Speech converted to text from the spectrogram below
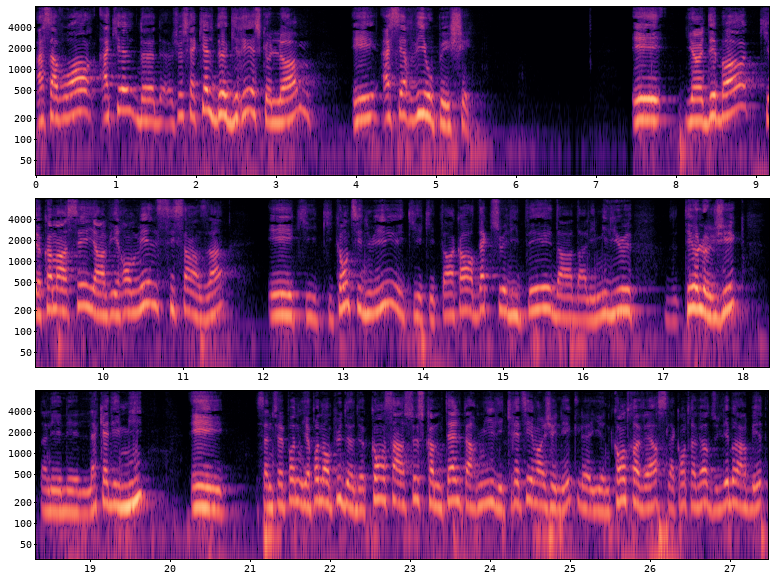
à savoir à quel, jusqu'à quel degré est-ce que l'homme est asservi au péché. Et il y a un débat qui a commencé il y a environ 1600 ans et qui, continue et qui, est encore d'actualité dans, les milieux théologiques, dans l'académie. Et ça ne fait pas, il n'y a pas non plus de, consensus comme tel parmi les chrétiens évangéliques. il y a une controverse, la controverse du libre arbitre,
